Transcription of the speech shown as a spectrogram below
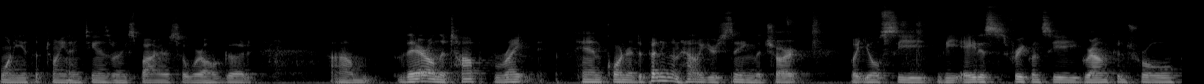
20th of 2019 is when it expires, so we're all good. Um, there on the top right hand corner, depending on how you're seeing the chart, but you'll see the ATIS frequency, ground control,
